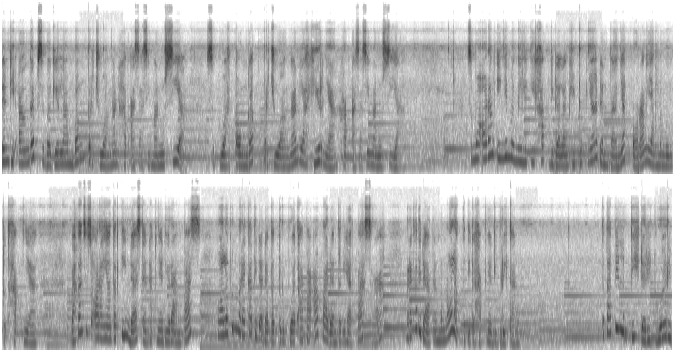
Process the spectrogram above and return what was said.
dan dianggap sebagai lambang perjuangan hak asasi manusia, sebuah tonggak perjuangan lahirnya hak asasi manusia. Semua orang ingin memiliki hak di dalam hidupnya dan banyak orang yang menuntut haknya. Bahkan seseorang yang tertindas dan haknya dirampas, walaupun mereka tidak dapat berbuat apa-apa dan terlihat pasrah, mereka tidak akan menolak ketika haknya diberikan. Tetapi lebih dari 2000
